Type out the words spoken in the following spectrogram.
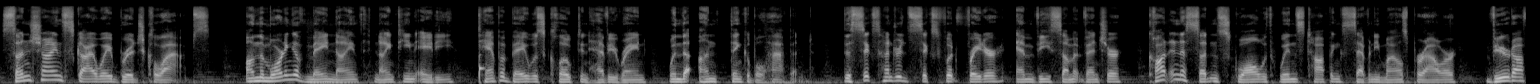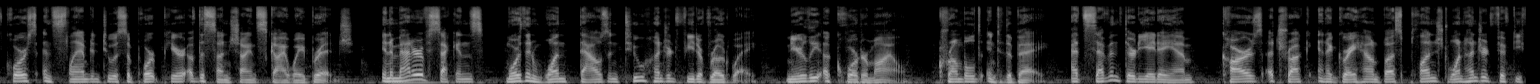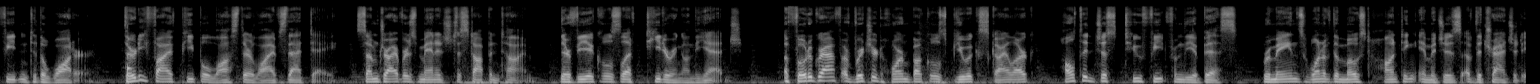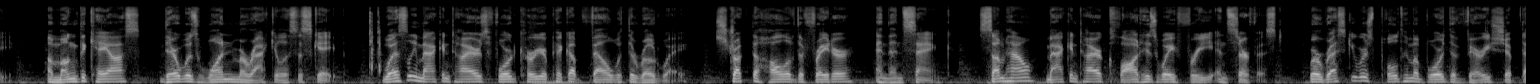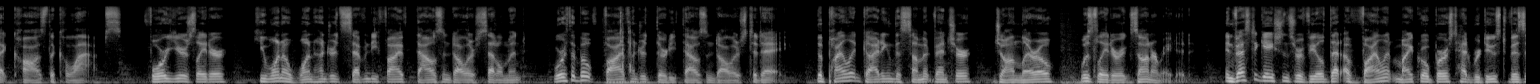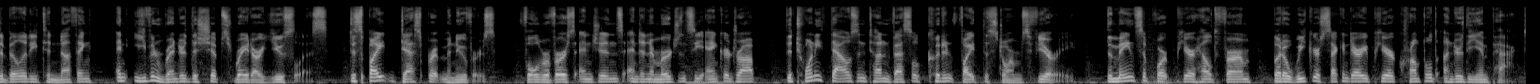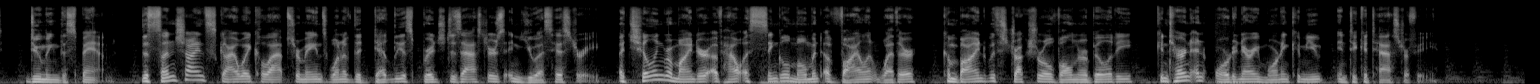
Sunshine Skyway Bridge Collapse. On the morning of May 9, 1980, Tampa Bay was cloaked in heavy rain when the unthinkable happened. The 606-foot freighter MV Summit Venture, caught in a sudden squall with winds topping 70 miles per hour, veered off course and slammed into a support pier of the Sunshine Skyway Bridge. In a matter of seconds, more than 1,200 feet of roadway, nearly a quarter mile, crumbled into the bay. At 7.38 a.m., cars, a truck, and a Greyhound bus plunged 150 feet into the water. 35 people lost their lives that day, some drivers managed to stop in time, their vehicles left teetering on the edge. A photograph of Richard Hornbuckle's Buick Skylark, halted just two feet from the abyss, remains one of the most haunting images of the tragedy. Among the chaos, there was one miraculous escape. Wesley MacIntire's Ford Courier pickup fell with the roadway, struck the hull of the freighter, and then sank. Somehow, MacIntire clawed his way free and surfaced, where rescuers pulled him aboard the very ship that caused the collapse. Four years later, he won a $175,000 settlement worth about $530,000 today. The pilot guiding the summit venture, John Lerro, was later exonerated. Investigations revealed that a violent microburst had reduced visibility to nothing and even rendered the ship's radar useless. Despite desperate maneuvers, full reverse engines, and an emergency anchor drop, the 20,000-ton vessel couldn't fight the storm's fury. The main support pier held firm, but a weaker secondary pier crumpled under the impact, dooming the span. The Sunshine Skyway collapse remains one of the deadliest bridge disasters in U.S. history, a chilling reminder of how a single moment of violent weather, combined with structural vulnerability, can turn an ordinary morning commute into catastrophe.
